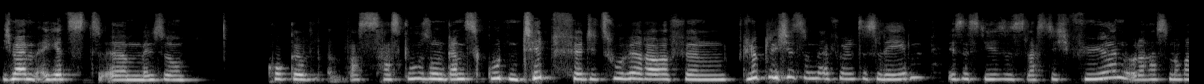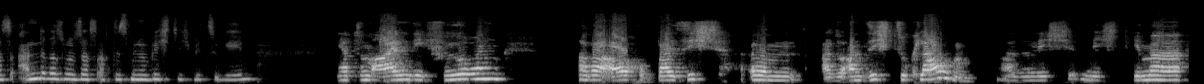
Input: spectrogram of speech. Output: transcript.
Ich meine, jetzt, ähm, wenn ich so gucke, was hast du so einen ganz guten Tipp für die Zuhörer für ein glückliches und erfülltes Leben? Ist es dieses, lass dich führen oder hast du noch was anderes, wo du sagst, ach, das ist mir nur wichtig mitzugeben? Ja, zum einen die Führung, aber auch bei sich, ähm, also an sich zu glauben. Also nicht, nicht immer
